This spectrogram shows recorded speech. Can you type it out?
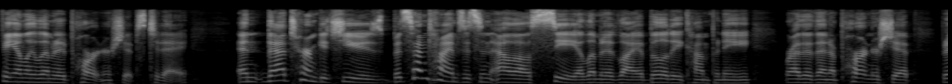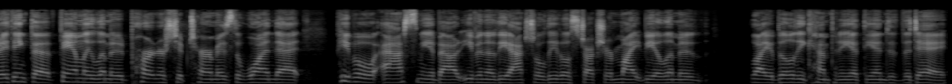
family limited partnerships today. And that term gets used, but sometimes it's an LLC, a limited liability company, rather than a partnership. But I think the family limited partnership term is the one that people will ask me about, even though the actual legal structure might be a limited liability company at the end of the day.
